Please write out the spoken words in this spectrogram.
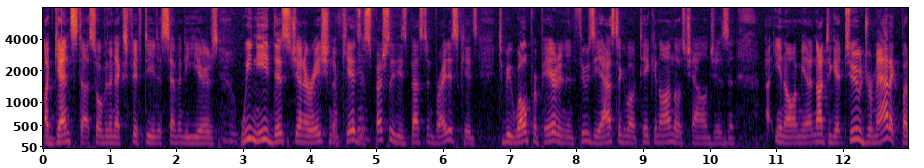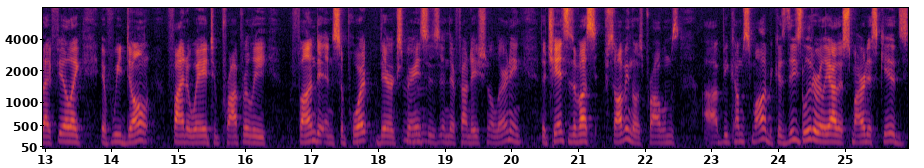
against us over the next 50 to 70 years. Mm-hmm. We need this generation yes, of kids, especially these best and brightest kids, to be well prepared and enthusiastic about taking on those challenges. And, uh, you know, I mean, not to get too dramatic, but I feel like if we don't find a way to properly fund and support their experiences mm-hmm. in their foundational learning, the chances of us solving those problems uh, become smaller because these literally are the smartest kids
